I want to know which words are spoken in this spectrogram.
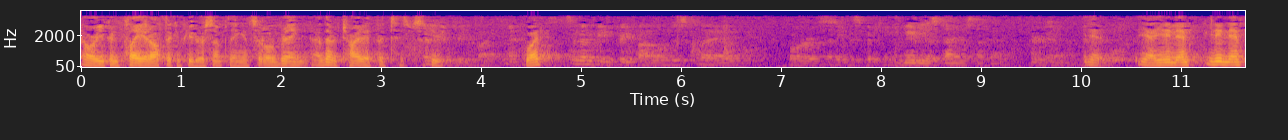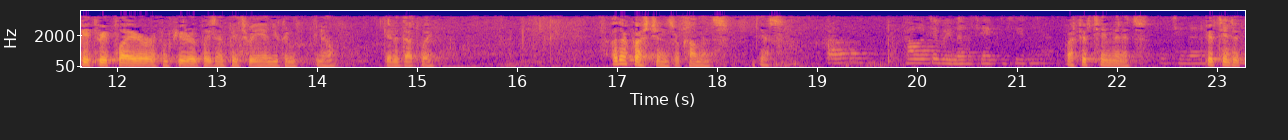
or you can play it off the computer or something, and so it'll ring. I've never tried it, but it's, you, what? It's an MP3 file. We'll just play for I think it's 15 Various times like that. Yeah, yeah. You need an, you need an MP3 player or a computer that plays MP3, and you can you know get it that way. Other questions or comments? Yes. Um, how long did we meditate this evening? About 15 minutes. 15 minutes. 15 to. Okay.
